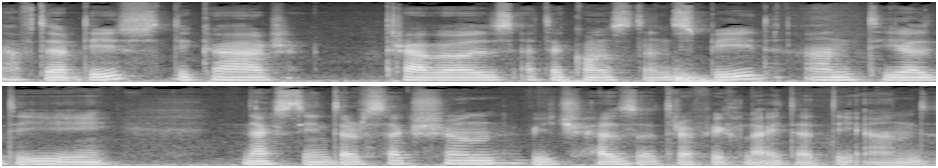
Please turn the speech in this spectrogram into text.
After this, the car travels at a constant speed until the next intersection, which has a traffic light at the end.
